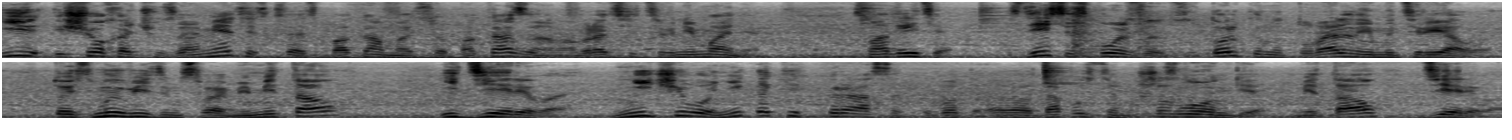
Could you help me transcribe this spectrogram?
И еще хочу заметить, кстати, пока мы это все показываем, обратите внимание. Смотрите, здесь используются только натуральные материалы. То есть мы видим с вами металл и дерево. Ничего, никаких красок. Вот, э, допустим, шезлонги, металл, дерево.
